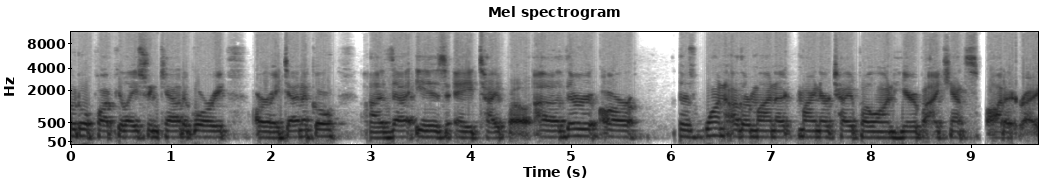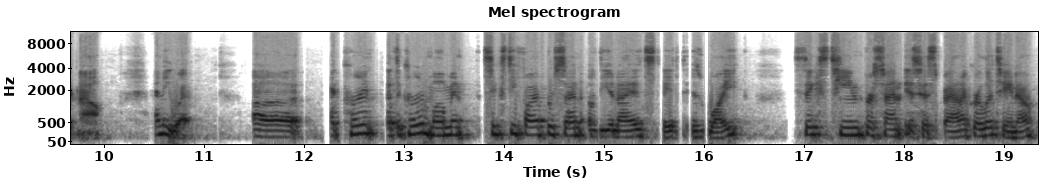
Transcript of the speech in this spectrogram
total population category are identical. Uh, that is a typo. Uh, there are there's one other minor minor typo on here, but I can't spot it right now. Anyway, uh, at current at the current moment, 65% of the United States is white, 16% is Hispanic or Latino,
